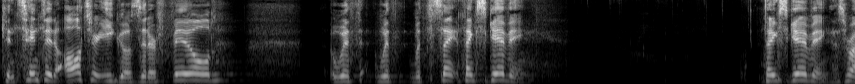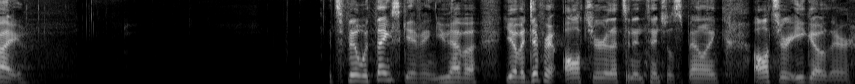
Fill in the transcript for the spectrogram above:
contented alter egos that are filled with, with, with thanksgiving. Thanksgiving, that's right. It's filled with thanksgiving. You have a you have a different altar, that's an intentional spelling, alter ego there.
